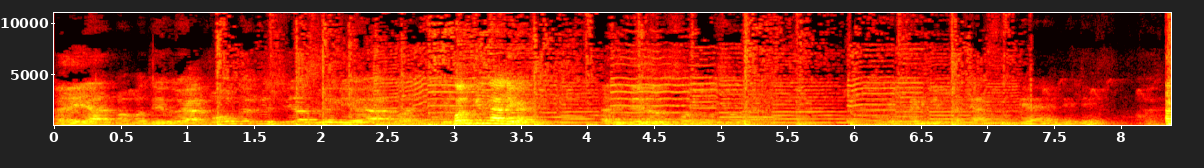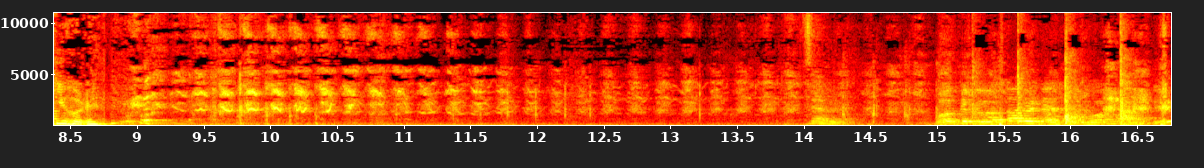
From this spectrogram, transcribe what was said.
अरे यार पापा दे दो यार बहुत गर्मी से प्यास लगी है यार। बोल कितना लेगा? तू अरे दे दो दो सौ पचास रुपया है ले ले बहुत बेटा बहुत मानते।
